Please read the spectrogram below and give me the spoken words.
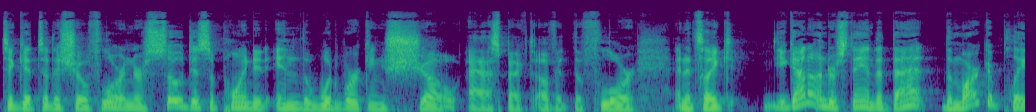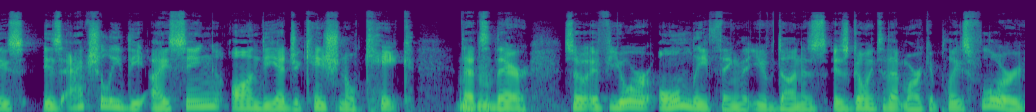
to get to the show floor, and they're so disappointed in the woodworking show aspect of it, the floor. And it's like you got to understand that that the marketplace is actually the icing on the educational cake that's mm-hmm. there. So if your only thing that you've done is is going to that marketplace floor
